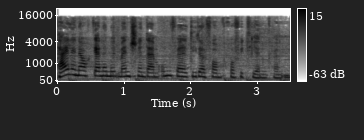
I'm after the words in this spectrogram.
Teile ihn auch gerne mit Menschen in deinem Umfeld, die davon profitieren können.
